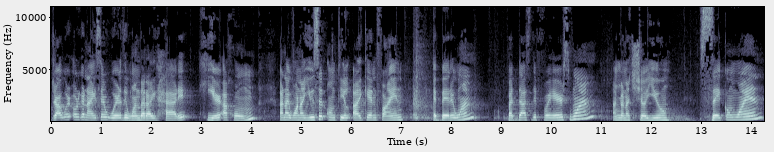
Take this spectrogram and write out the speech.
drawer organizer were the one that I had it here at home. And I want to use it until I can find a better one. But that's the first one. I'm gonna show you second one.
